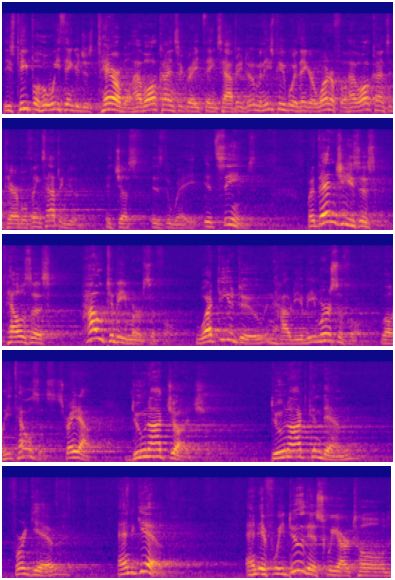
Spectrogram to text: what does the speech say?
These people who we think are just terrible have all kinds of great things happening to them, and these people we think are wonderful have all kinds of terrible things happening to them. It just is the way it seems. But then Jesus tells us how to be merciful. What do you do, and how do you be merciful? Well, he tells us straight out do not judge, do not condemn, forgive, and give. And if we do this, we are told,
